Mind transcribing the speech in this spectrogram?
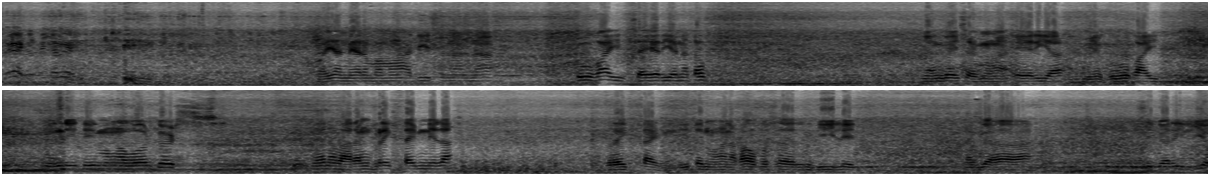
Ayan, meron pa mga additional na kukay sa area na to. Yan guys, sa mga area, may kukay. Nandito yung mga workers. Yan, parang break time nila. Break time. Dito mga nakaupo sa gilid. Nag ah, sigarilyo.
